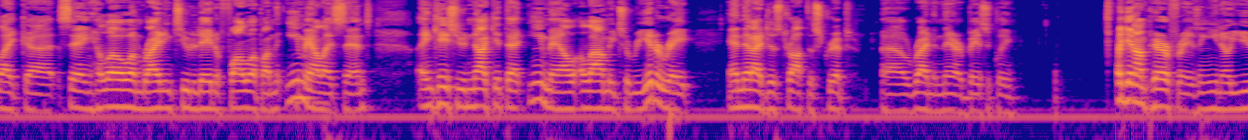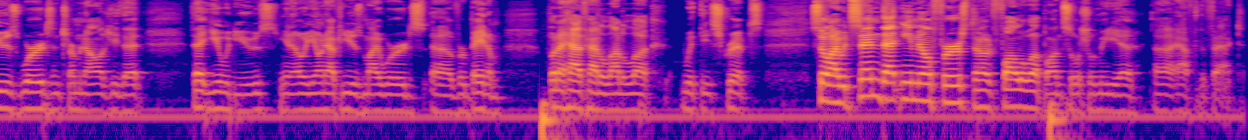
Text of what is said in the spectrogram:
like uh, saying, Hello, I'm writing to you today to follow up on the email I sent. In case you did not get that email, allow me to reiterate. And then I just drop the script uh, right in there, basically. Again, I'm paraphrasing, you know, use words and terminology that, that you would use. You know, you don't have to use my words uh, verbatim, but I have had a lot of luck with these scripts. So I would send that email first, and I would follow up on social media uh, after the fact.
